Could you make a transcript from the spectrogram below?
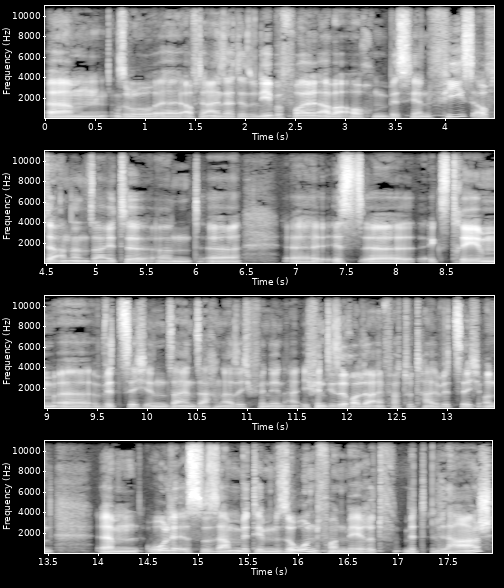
ähm, so äh, auf der einen Seite so liebevoll, aber auch ein bisschen fies auf der anderen Seite und äh, äh, ist äh, extrem äh, witzig in seinen Sachen. Also ich finde ich finde diese Rolle einfach total witzig und ähm, Ole ist zusammen mit dem Sohn von Merit, mit Lars,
